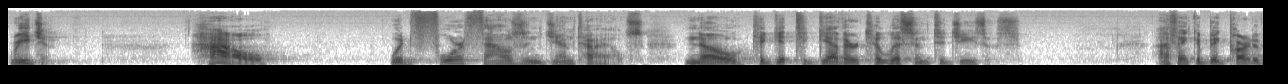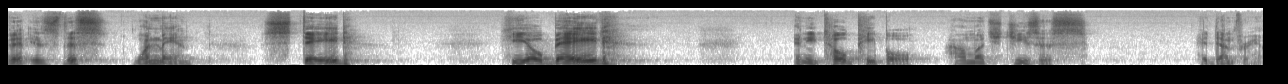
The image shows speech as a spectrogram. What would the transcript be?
region. How would 4,000 Gentiles know to get together to listen to Jesus? I think a big part of it is this one man stayed, he obeyed, and he told people how much Jesus had done for him.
